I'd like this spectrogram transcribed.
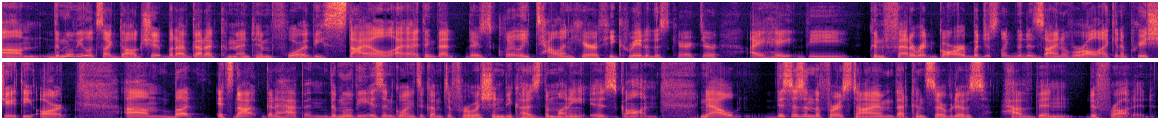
Um, the movie looks like dog shit, but I've got to commend him for the style. I, I think that there's clearly talent here if he created this character. I hate the Confederate garb, but just like the design overall, I can appreciate the art. Um, but it's not going to happen. The movie isn't going to come to fruition because the money is gone. Now, this isn't the first time that conservatives have been defrauded.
